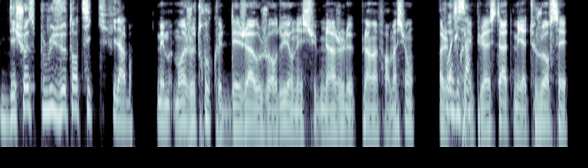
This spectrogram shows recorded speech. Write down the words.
des choses plus authentiques finalement. Mais moi, je trouve que déjà aujourd'hui, on est submergé de plein d'informations. je ne connais plus la stat, mais il y a toujours ces.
